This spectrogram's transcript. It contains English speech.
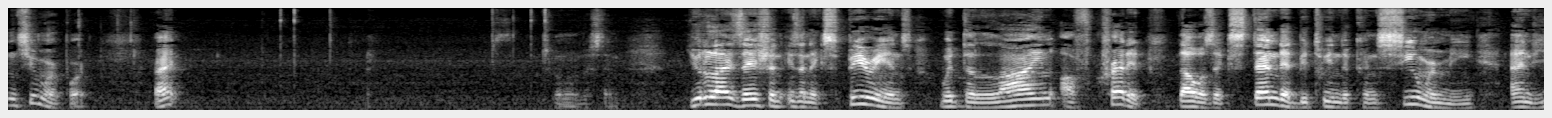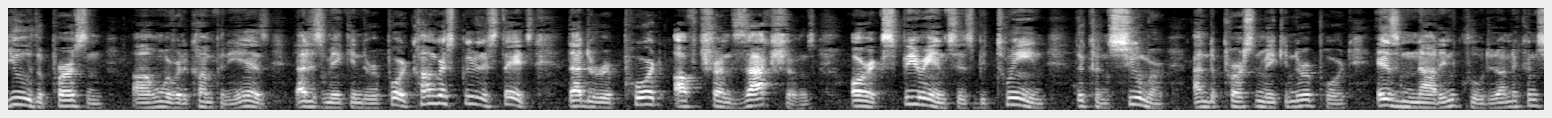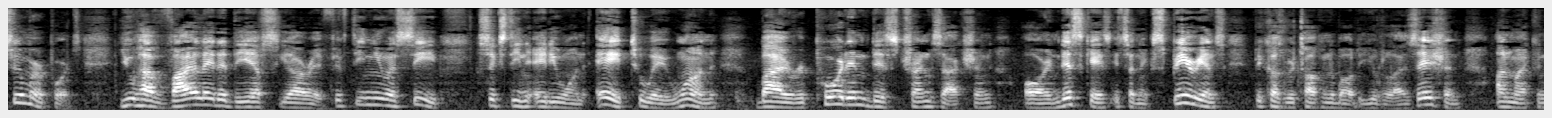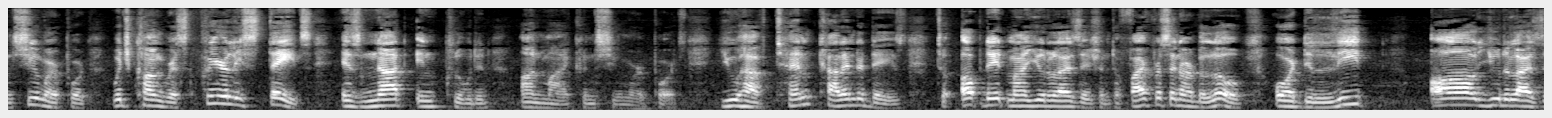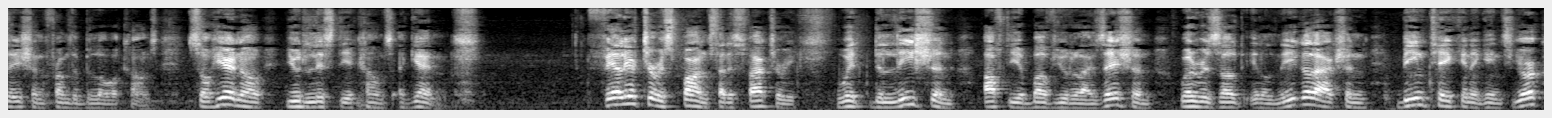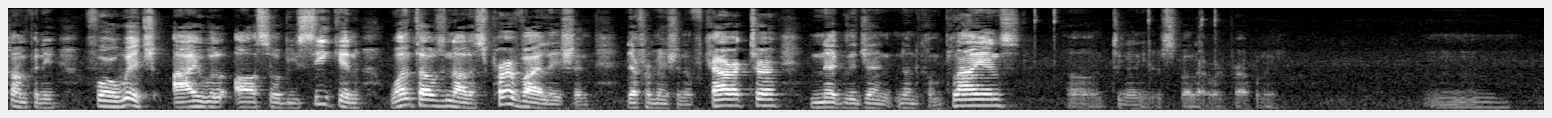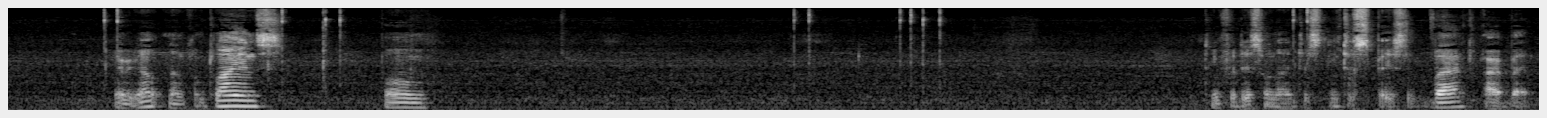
consumer report, right? Utilization is an experience with the line of credit that was extended between the consumer, me, and you, the person, uh, whoever the company is, that is making the report. Congress clearly states that the report of transactions or experiences between the consumer and the person making the report is not included on the consumer reports. You have violated the FCRA 15 USC 1681A 2A1 by reporting this transaction or in this case it's an experience because we're talking about the utilization on my consumer report which Congress clearly states is not included on my consumer reports. You have 10 calendar days to update my utilization to 5% or below or delete all utilization from the below accounts. So here now you'd list the accounts again. Failure to respond satisfactory with deletion of the above utilization will result in legal action being taken against your company for which I will also be seeking $1,000 per violation, defamation of character, negligent noncompliance. Oh, I think I need to spell that word properly. Mm. Here we go, noncompliance. Boom. I think for this one, I just need to space it back. I bet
